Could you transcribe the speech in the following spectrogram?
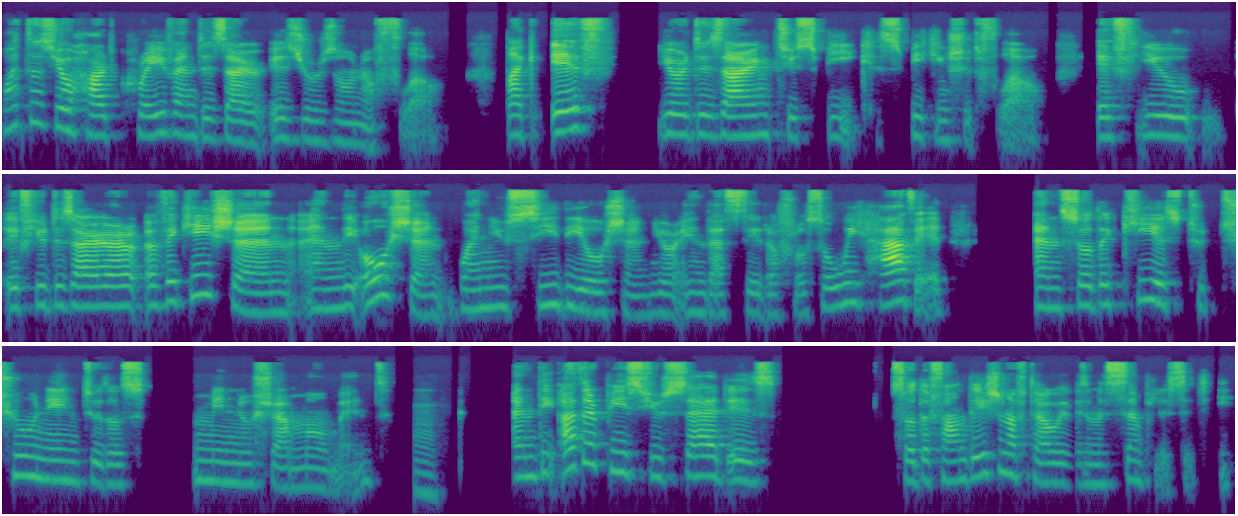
what does your heart crave and desire is your zone of flow. Like if you're desiring to speak speaking should flow. If you if you desire a vacation and the ocean when you see the ocean you're in that state of flow. So we have it. And so the key is to tune into those minutia moment. Mm. and the other piece you said is so the foundation of Taoism is simplicity.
